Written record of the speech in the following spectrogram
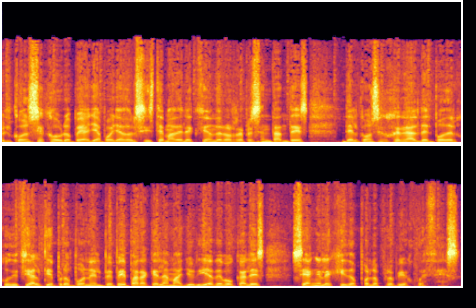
el Consejo Europeo haya apoyado el sistema de elección de los representantes del Consejo General del Poder Judicial que propone el PP para que la mayoría de vocales sean elegidos por los propios jueces.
